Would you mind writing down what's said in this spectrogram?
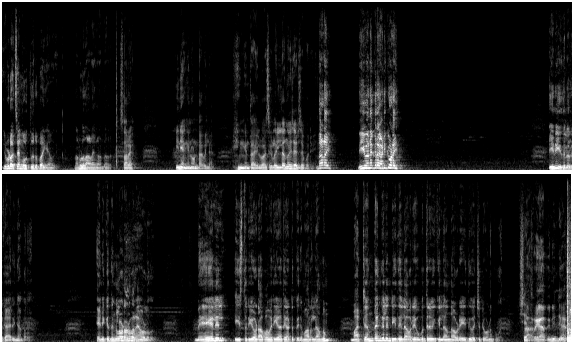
ഇവിടെ വെച്ച് അങ്ങ് ഒത്തീർപ്പാക്കിയാൽ മതി. നമ്മൾ നാളെ കണ്ടവർ സാറേ ഇനി അങ്ങനെ ഉണ്ടാവില്ല. ഇങ്ങനത്തെ അയൽവാസികൾ ഇല്ലെന്ന് വിചാരിച്ചാൽ പോരെ. എന്താടേ നീ ഇവനക്കറെ അടിക്കോടേ? ഇനി ഇതിലൊരു കാര്യം ഞാൻ പറയാം. എനിക്ക് നിങ്ങളോടാണ് പറയാനുള്ളത്. മേലിൽ ഈ സ്ത്രീയോട് അപമര്യാദയായിട്ട് പെരുമാറില്ല എന്നും മറ്റെന്തെങ്കിലും രീതിയിൽ അവരെ ഉപദ്രവിക്കില്ല എന്നും അവിടെ എഴുതി വെച്ചിട്ട് വേണം പോകാൻ സാറേ അതിന് ഞാൻ ഓ,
